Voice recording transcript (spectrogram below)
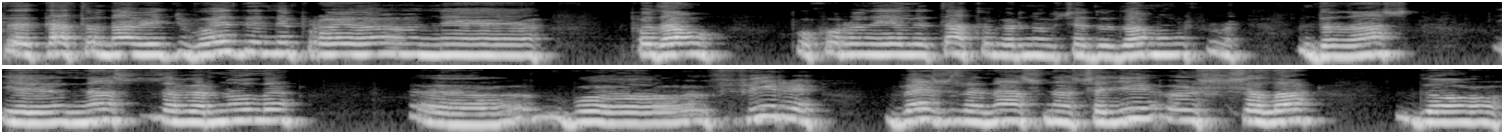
Та- Тато навіть види не, про, не подав, похоронили. Тато вернувся додому до нас і нас завернули, е, бо фіри везли нас на селі з села до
